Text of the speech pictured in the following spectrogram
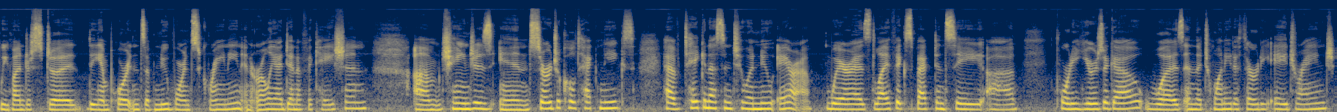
We've understood the importance of newborn screening and early identification. Um, changes in surgical techniques have taken us into a new era, whereas life expectancy uh, 40 years ago was in the 20 to 30 age range,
